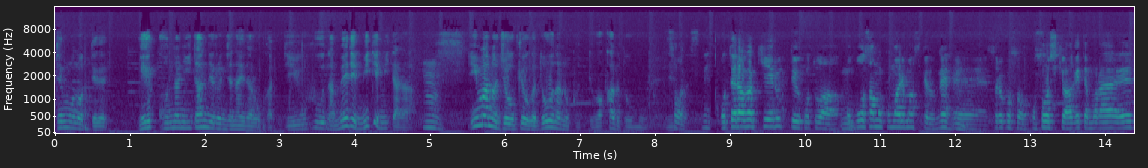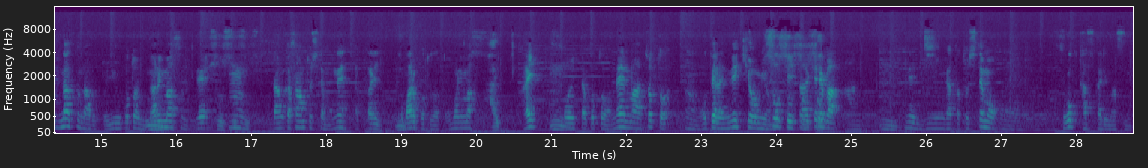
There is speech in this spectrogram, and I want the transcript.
建物ってえこんなに傷んでるんじゃないだろうかっていう風な目で見てみたらうん。今の状況がどうなのかって分かると思うんだよね。そうですね。お寺が消えるっていうことは、うん。お坊さんも困りますけどね、えーそれこそお葬式を挙げてもらえなくなるということになりますんで、檀家さんとしてもね、やっぱり困ることだと思います。はい。はい、うん。そういったことをね、まあちょっと、うんお寺にね、興味を持っていただければ、寺院型としても、おすごく助かりますんで、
